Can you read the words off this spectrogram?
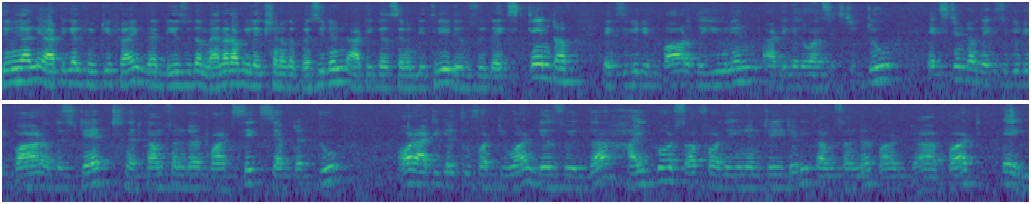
Similarly, Article 55 that deals with the manner of election of the President, Article 73 deals with the extent of executive power of the Union, Article 162, extent of the executive power of the state that comes under Part 6, Chapter 2, or Article 241 deals with the High Courts of for the Union Territory comes under Part, uh, part 8.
